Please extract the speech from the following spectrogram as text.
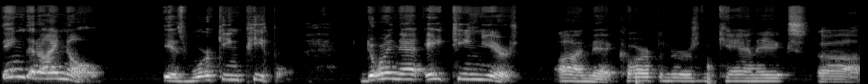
thing that I know is working people. During that 18 years, I met carpenters, mechanics, uh,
